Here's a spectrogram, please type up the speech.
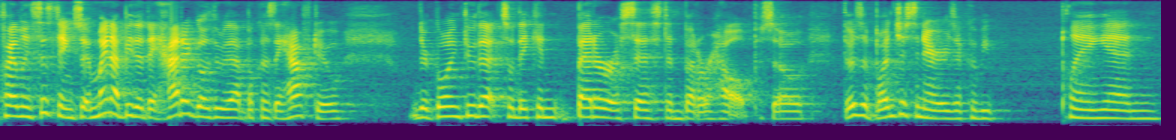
finally assisting. So it might not be that they had to go through that because they have to. They're going through that so they can better assist and better help. So there's a bunch of scenarios that could be playing in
